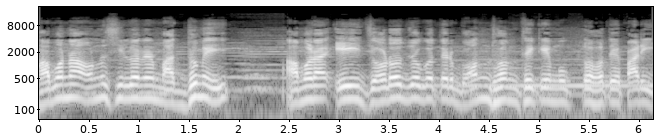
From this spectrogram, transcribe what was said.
ভাবনা অনুশীলনের মাধ্যমেই আমরা এই জড় জগতের বন্ধন থেকে মুক্ত হতে পারি।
